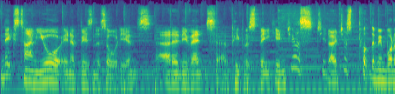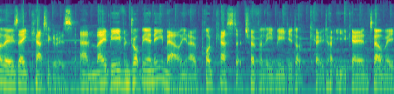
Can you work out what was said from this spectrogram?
next time you're in a business audience at an event and people are speaking, just you know, just put them in one of those eight categories, and maybe even drop me an email, you know, podcast at trevorleemedia.co.uk, and tell me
